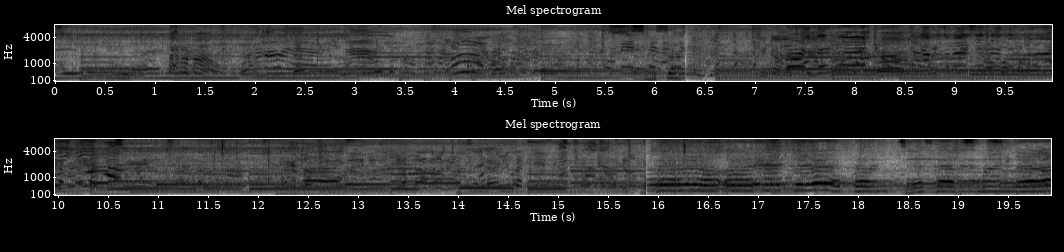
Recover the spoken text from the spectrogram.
dong, Gus. Tak rono. ora keton cekap semandang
